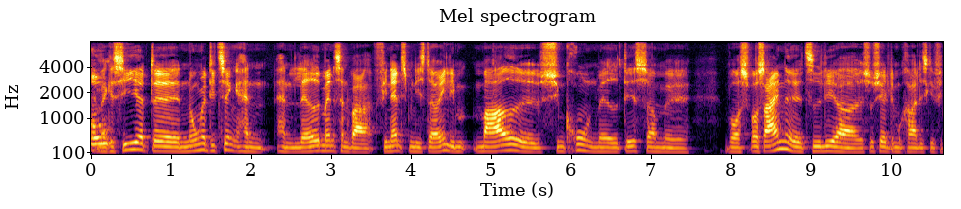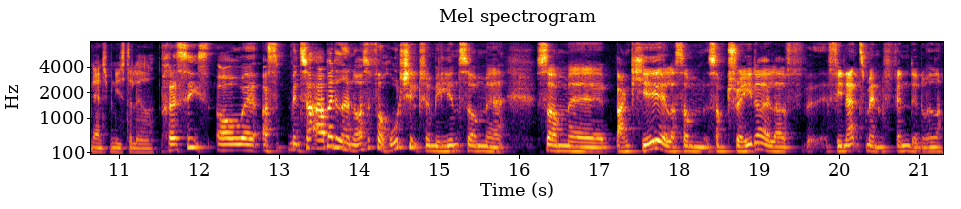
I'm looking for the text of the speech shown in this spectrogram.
Og man kan sige, at øh, nogle af de ting, han, han lavede, mens han var finansminister, er egentlig meget øh, synkron med det, som... Øh, vores, vores egen øh, tidligere socialdemokratiske finansminister lavede. Præcis, og, øh, og, men så arbejdede han også for Rothschild-familien som, øh, som øh, bankier, eller som, som trader, eller finansmand, fanden det nu hedder.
